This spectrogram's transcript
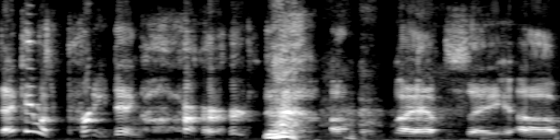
that game was pretty dang hard. uh, I have to say. Um,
